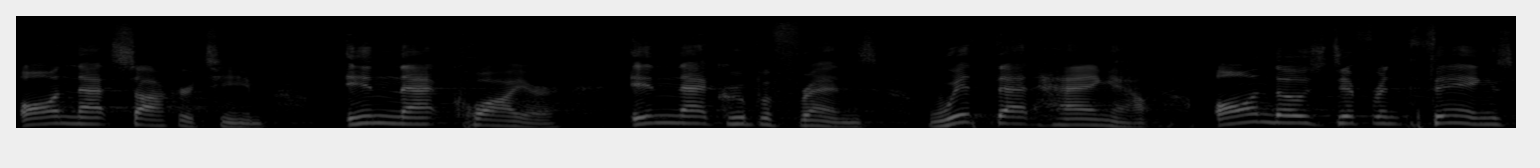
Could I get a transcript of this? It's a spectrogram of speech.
on that soccer team, in that choir, in that group of friends, with that hangout, on those different things,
